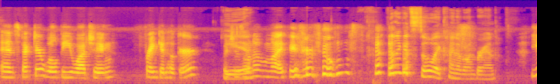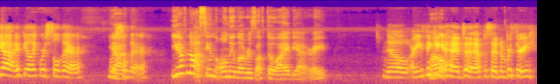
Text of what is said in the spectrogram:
and Spectre will be watching Frankenhooker, which is one of my favorite films. I feel like it's still like kind of on brand. Yeah, I feel like we're still there. We're Yeah. still there. You have not Uh, seen The Only Lovers Left Alive yet, right? No, are you thinking Well- ahead to episode number three?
